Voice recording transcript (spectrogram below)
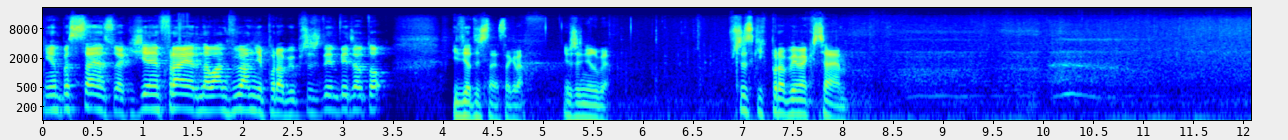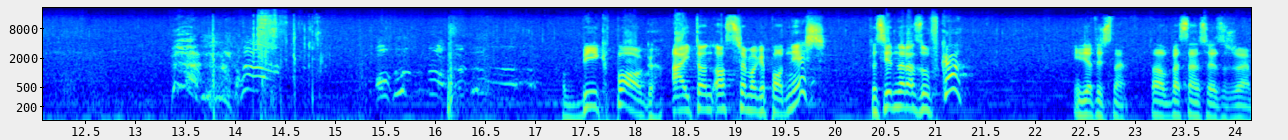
Nie wiem, bez sensu. Jakiś jeden frajer na 1v1 nie porobił. Przecież gdybym wiedział, to... Idiotyczna jest ta gra. Jeżeli nie lubię. Wszystkich porobiłem jak chciałem. Big Pog. A i to ostrze mogę podnieść? To jest jednorazówka? Idiotyczne. To bez sensu jest, że...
